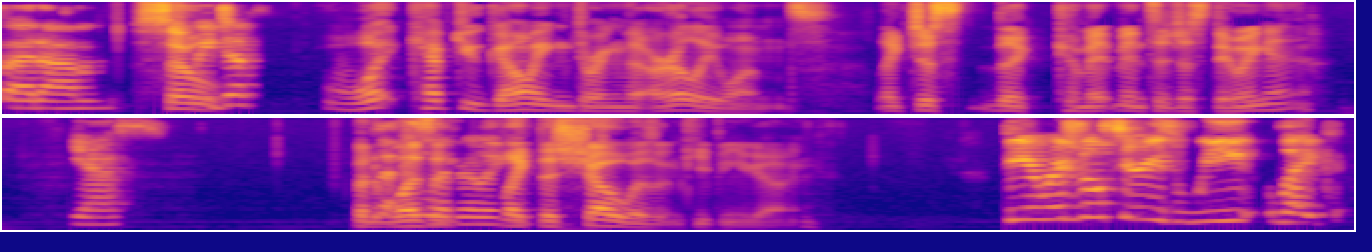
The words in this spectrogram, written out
But um, So we just what kept you going during the early ones? Like just the commitment to just doing it? yes, But it wasn't literally. like the show wasn't keeping you going. the original series. We like.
